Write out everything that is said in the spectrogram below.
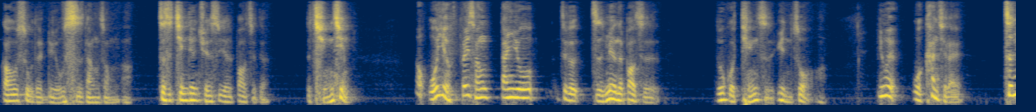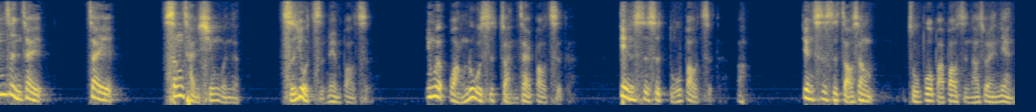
高速的流失当中啊！这是今天全世界的报纸的的情境。那我也非常担忧这个纸面的报纸如果停止运作啊，因为我看起来真正在在生产新闻的只有纸面报纸，因为网络是转载报纸的，电视是读报纸的啊，电视是早上主播把报纸拿出来念。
